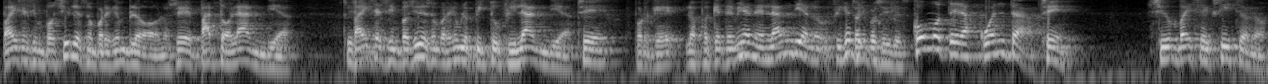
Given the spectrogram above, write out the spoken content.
Países imposibles son, por ejemplo, no sé, Patolandia. Sí, Países imposibles son, por ejemplo, Pitufilandia. Sí. Porque los que terminan en Landia, fíjate, Son imposibles. ¿cómo te das cuenta Sí. si un país existe o no?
